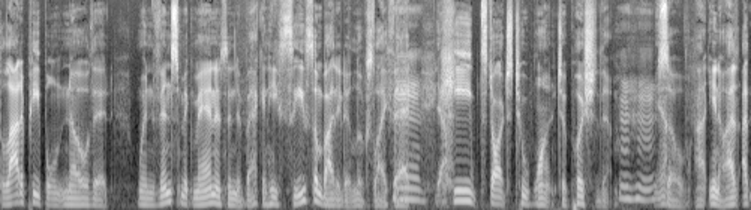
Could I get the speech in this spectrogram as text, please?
a lot of people know that when Vince McMahon is in the back and he sees somebody that looks like that, Mm-hmm. he starts to want to push them. So, I, you know, I, I think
